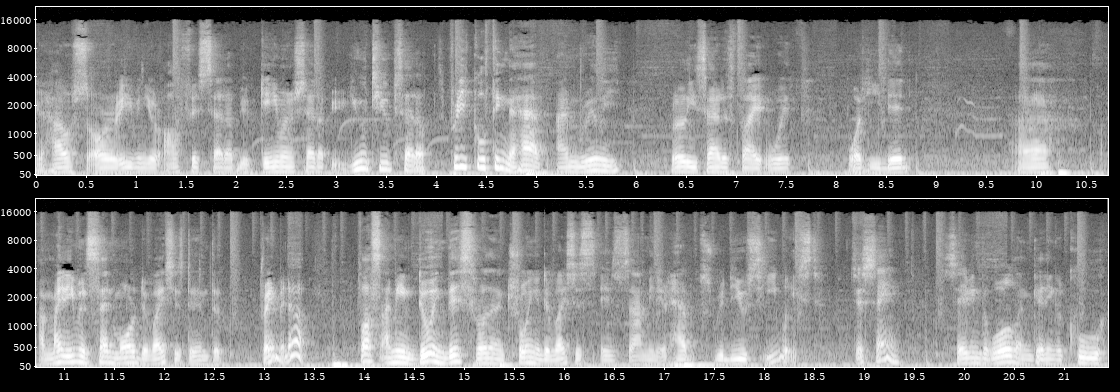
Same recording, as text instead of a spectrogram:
your house or even your office setup, your gamer setup, your YouTube setup. It's a pretty cool thing to have. I'm really, really satisfied with what he did. Uh, I might even send more devices to him to frame it up. Plus, I mean, doing this rather than throwing your devices is, I mean, it helps reduce e-waste. Just saying, saving the world and getting a cool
